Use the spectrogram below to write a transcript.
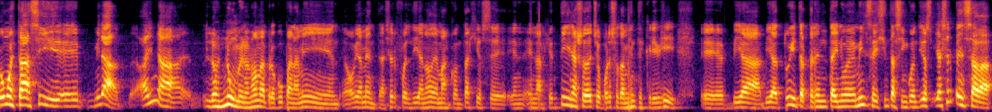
¿Cómo estás? Sí, eh, mirá, hay una. Los números no me preocupan a mí, obviamente. Ayer fue el día ¿no? de más contagios eh, en, la Argentina. Yo, de hecho, por eso también te escribí eh, vía, vía Twitter: 39.652. Y ayer pensaba,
